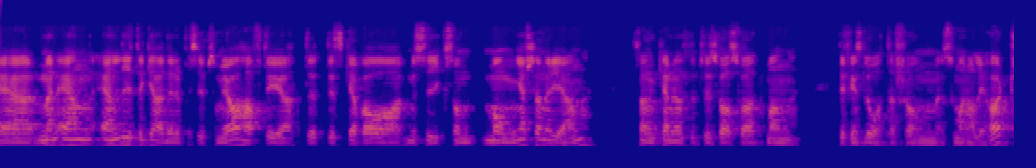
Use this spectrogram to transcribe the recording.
Eh, men en, en lite guidande princip som jag har haft är att det, det, ska vara musik som många känner igen. Sen kan det naturligtvis vara så att man, det finns låtar som, som man aldrig hört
